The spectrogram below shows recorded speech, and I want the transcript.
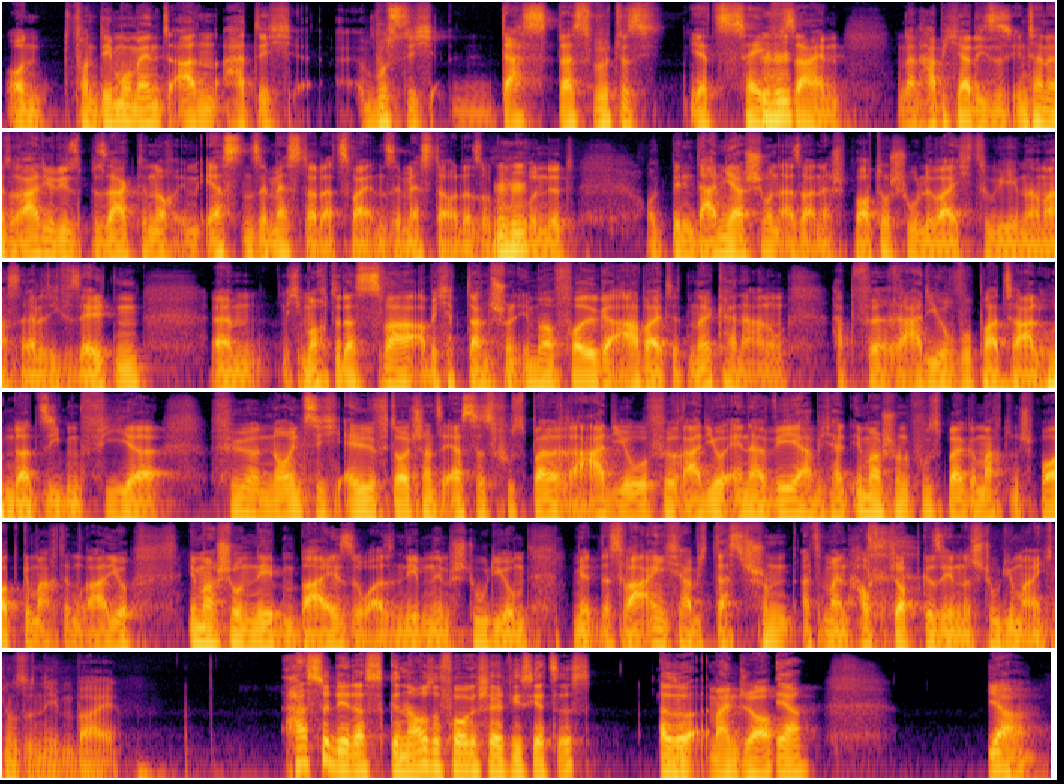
Und von dem Moment an hatte ich, wusste ich, das, das wird es jetzt safe sein. Und dann habe ich ja dieses Internetradio, dieses besagte, noch im ersten Semester oder zweiten Semester oder so gegründet. Und bin dann ja schon, also an der Sporthochschule war ich zugegebenermaßen relativ selten. Ähm, ich mochte das zwar, aber ich habe dann schon immer voll gearbeitet, ne? Keine Ahnung. Habe für Radio Wuppertal 107.4, für 9011 Deutschlands erstes Fußballradio, für Radio NRW habe ich halt immer schon Fußball gemacht und Sport gemacht im Radio, immer schon nebenbei so, also neben dem Studium. Mir, das war eigentlich, habe ich das schon als meinen Hauptjob gesehen, das Studium eigentlich nur so nebenbei. Hast du dir das genauso vorgestellt, wie es jetzt ist? Also, Mein Job? ja. Ja.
